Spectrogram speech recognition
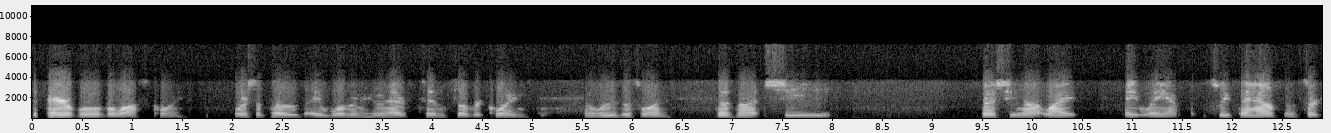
The parable of the lost coin. Or suppose a woman who has 10 silver coins and loses one, does not she does she not light a lamp, sweep the house and search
